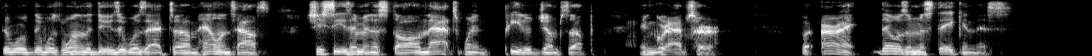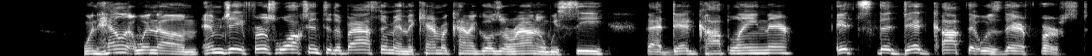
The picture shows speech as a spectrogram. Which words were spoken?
there, were, there was one of the dudes that was at um, Helen's house. She sees him in a stall, and that's when Peter jumps up and grabs her. But all right, there was a mistake in this. When Helen, when um, MJ first walks into the bathroom and the camera kind of goes around and we see that dead cop laying there, it's the dead cop that was there first.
